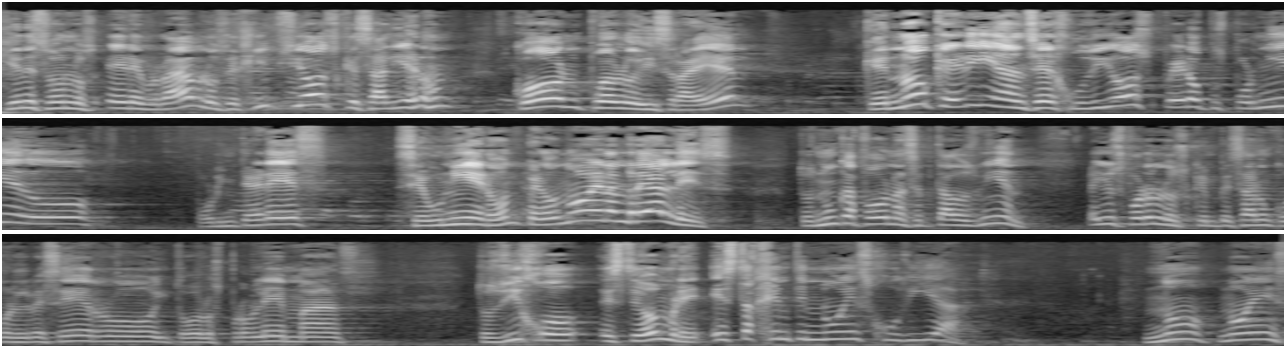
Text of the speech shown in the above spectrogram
¿Quiénes son los Ereb Rab? Los egipcios que salieron con pueblo de Israel, que no querían ser judíos, pero pues por miedo, por interés, se unieron, pero no eran reales. Entonces nunca fueron aceptados bien. Ellos fueron los que empezaron con el becerro y todos los problemas. Entonces dijo este hombre, esta gente no es judía. No, no es.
